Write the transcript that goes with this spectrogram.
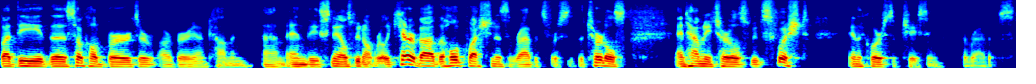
But the, the so-called birds are, are very uncommon. Um, and the snails we don't really care about. The whole question is the rabbits versus the turtles and how many turtles we've squished in the course of chasing the rabbits.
